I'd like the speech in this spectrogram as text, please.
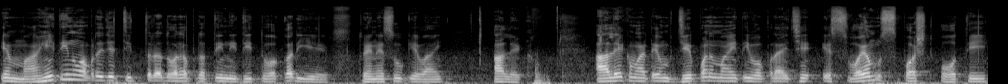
એ માહિતીનું આપણે જે ચિત્ર દ્વારા પ્રતિનિધિત્વ કરીએ, તો એને શું કહેવાય? આલેખ. આલેખ માટે જે પણ માહિતી વપરાય છે, એ સ્વયં સ્પષ્ટ હોતી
